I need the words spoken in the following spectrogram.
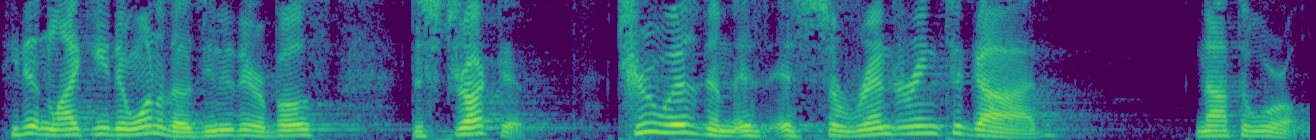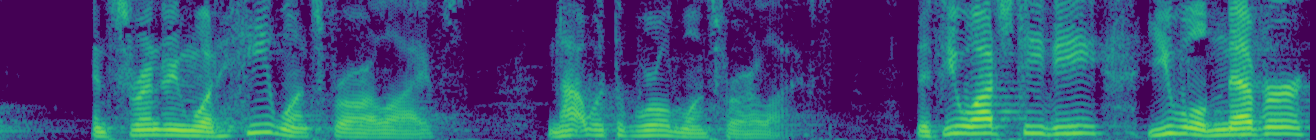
He didn't like either one of those. He knew they were both destructive. True wisdom is, is surrendering to God, not the world, and surrendering what He wants for our lives, not what the world wants for our lives. If you watch TV, you will never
